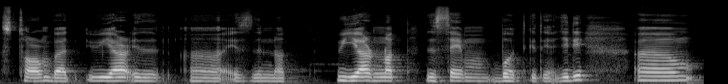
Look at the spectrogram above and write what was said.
storm, but we are in, uh, is not we are not the same boat gitu ya. Jadi um,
